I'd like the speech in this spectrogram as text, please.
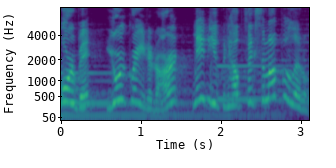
Orbit, you're great at art. Maybe you could help fix him up a little.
